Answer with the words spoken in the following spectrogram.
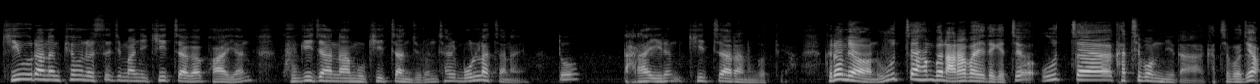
기우라는 표현을 쓰지만 이 기자가 과연 구기자 나무 기자인 줄은 잘 몰랐잖아요. 또 나라 이름 기자라는 것도요. 그러면 우자 한번 알아봐야 되겠죠? 우자 같이 봅니다. 같이 보죠.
